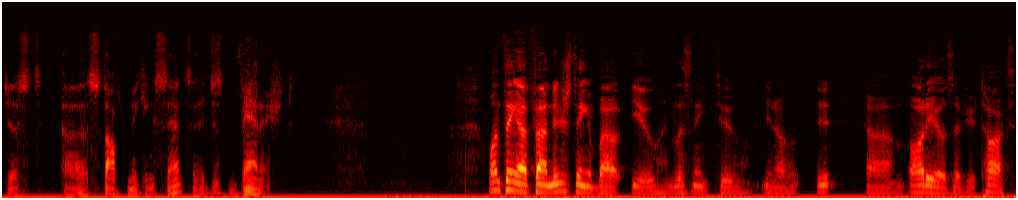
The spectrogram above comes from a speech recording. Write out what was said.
just uh, stopped making sense and it just vanished. One thing I found interesting about you and listening to you know um, audios of your talks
